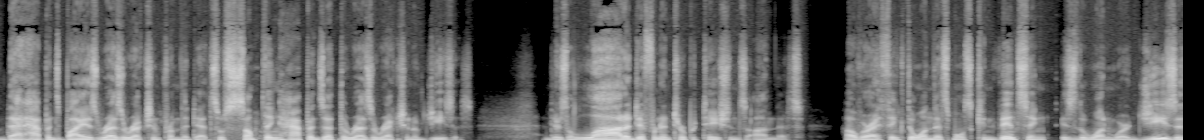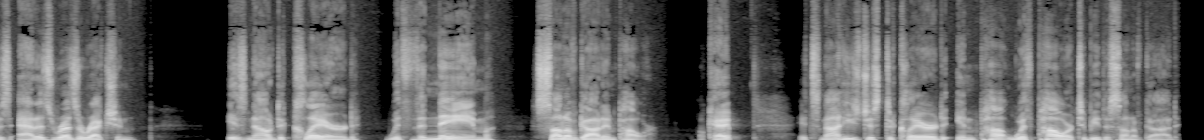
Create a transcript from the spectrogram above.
that happens by his resurrection from the dead. So something happens at the resurrection of Jesus. There's a lot of different interpretations on this. However, I think the one that's most convincing is the one where Jesus, at his resurrection, is now declared with the name Son of God in power. Okay? It's not he's just declared in po- with power to be the Son of God.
